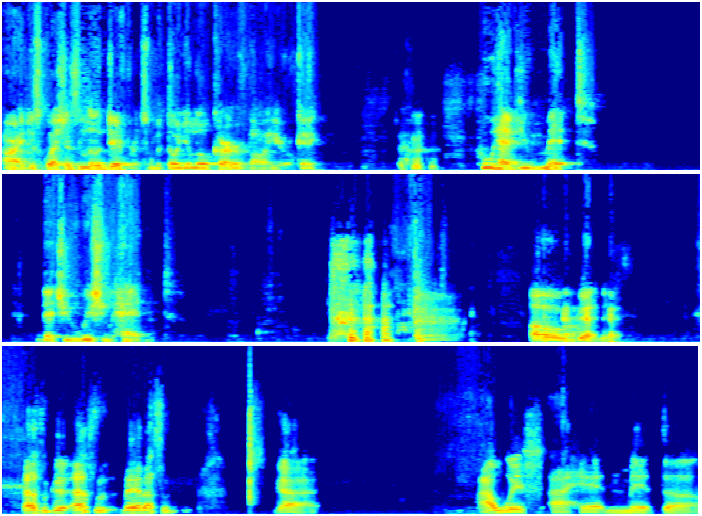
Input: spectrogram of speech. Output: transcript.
all right. This question is a little different, so I'm gonna throw you a little curveball here. Okay, who have you met that you wish you hadn't? oh goodness, that's a good. That's a man. That's a God. I wish I hadn't met uh,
